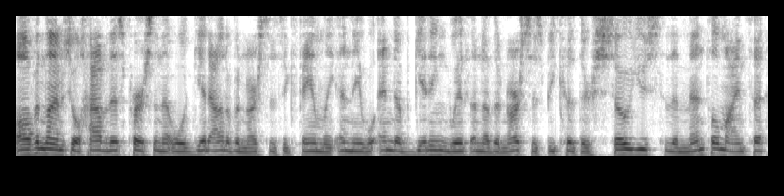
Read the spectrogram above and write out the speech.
oftentimes you'll have this person that will get out of a narcissistic family and they will end up getting with another narcissist because they're so used to the mental mindset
